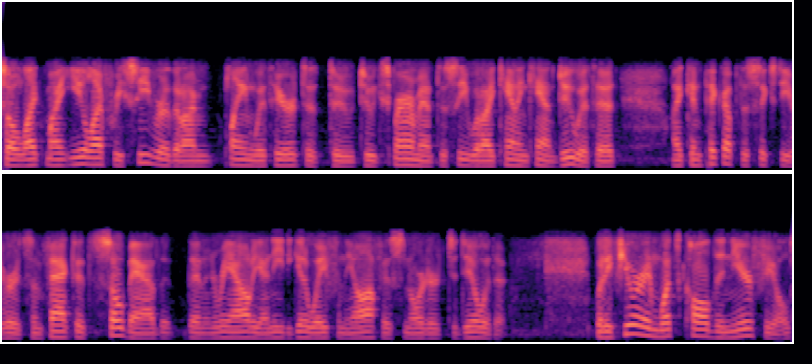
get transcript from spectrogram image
So like my ELF receiver that I'm playing with here to to to experiment to see what I can and can't do with it, I can pick up the 60 hertz. In fact, it's so bad that, that in reality I need to get away from the office in order to deal with it. But if you're in what's called the near field,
